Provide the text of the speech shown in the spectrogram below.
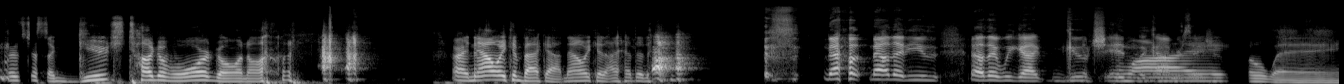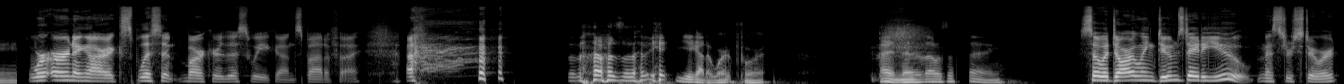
There's just a gooch tug of war going on. All right, now we can back out. Now we can. I had to. now now that you now that we got gooch in the conversation. Away. We're earning our explicit marker this week on Spotify. That was. A, you got to work for it. I didn't know that was a thing. so a darling doomsday to you, Mr. Stewart.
